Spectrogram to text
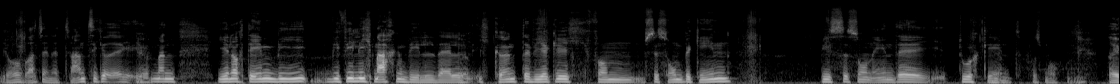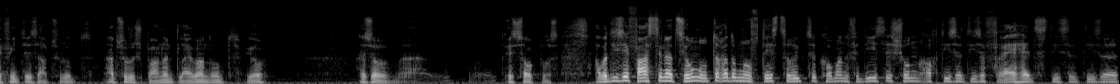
ja, weiß ich nicht, 20. Ich mein, je nachdem, wie, wie viel ich machen will, weil ich könnte wirklich vom Saisonbeginn bis Saisonende durchgehend was machen. Na, ich finde das absolut, absolut spannend, leibend und ja, also äh, das sagt was. Aber diese Faszination Motorrad, um auf das zurückzukommen, für die ist es schon auch dieser, dieser Freiheits, dieser, dieser,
